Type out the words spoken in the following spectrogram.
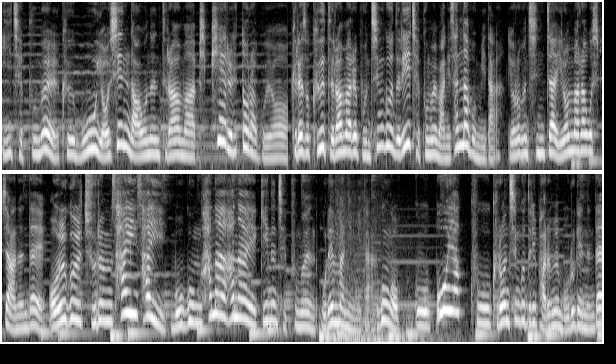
이 제품을 그 모 여신 나오는 드라마 PPL을 했더라고요. 그래서 그 드라마를 본 친구들이 제품을 많이 샀나 봅니다. 여러분 진짜 이런 말 하고 싶지 않은데 얼굴 주름 사이사이 모공 하나하나에 끼는 제품은 오랜만입니다. 모공 없고 뽀얗고 그런 친구들이 바르면 모르겠는데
